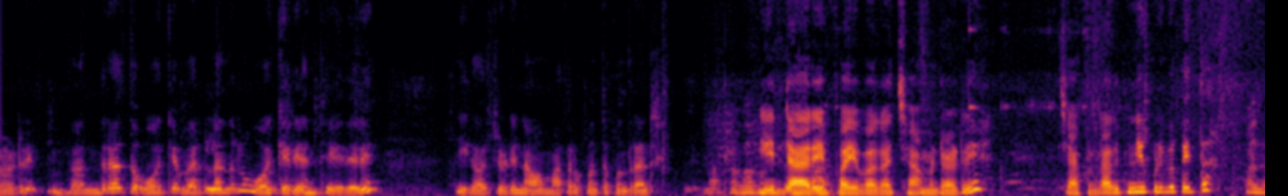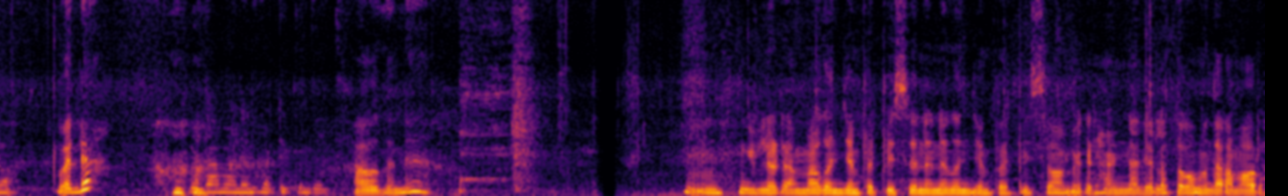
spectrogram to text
ನೋಡ್ರಿ. ಬಂದ್ರೆ ತೊ ಓಕೆ ಬರಲ್ಲ ಅಂದ್ರೂ ಓಕೆ ರೀ ಅಂತ ಹೇಳಿದಿರಿ. ಈಗ ಅವ್ರ ಜೋಡಿ ನಾವು ಮಾತಾಡ್ಕೊಂತ ಕುಂದ್ರನ್ರಿ. ಇದ್ದಾರಿಪ್ಪ ಇವಾಗ ಚಾ ಮಾಡ್ಯಾಳ್ರಿ. ಚಾ ಅದಕ್ಕೆ ನೀವು ಕುಡಿಬೇಕಾಯ್ತಾ? ಅಲ್ವಾ? ಒಡ್ಡ ಊಟ ಮಾಡೇನು ಹೊಟ್ಟಿ ತುಂಬೈತಿ? ಹೌದನ? ಹ್ಞೂ ಇಲ್ಲಿ ನೋಡ್ರಿ ಅಮ್ಮಗೊಂದು ಜಂಪರ್ ಪೀಸು ನನಗೊಂದು ಜಂಪರ್ ಪೀಸು ಆಮೇಲೆ ಹಣ್ಣು ಅದೆಲ್ಲ ತೊಗೊಂಬಂದಾರಮ್ಮ ಅವ್ರು.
